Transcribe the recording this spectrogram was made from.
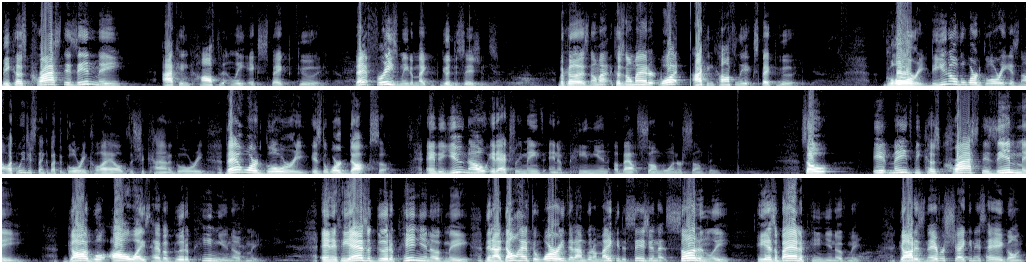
Because Christ is in me, I can confidently expect good. That frees me to make good decisions. Because no, matter, because no matter what, I can confidently expect good. Glory. Do you know the word glory is not like we just think about the glory clouds, the Shekinah glory? That word glory is the word doxa. And do you know it actually means an opinion about someone or something? So it means because Christ is in me, God will always have a good opinion of me. And if He has a good opinion of me, then I don't have to worry that I'm going to make a decision that suddenly He has a bad opinion of me. God is never shaking His head going,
